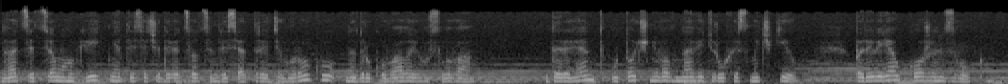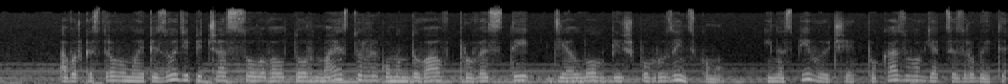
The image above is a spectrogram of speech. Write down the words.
27 квітня 1973 року надрукувала його слова. Диригент уточнював навіть рухи смичків, перевіряв кожен звук. А в оркестровому епізоді під час соло Валторн маестро рекомендував провести діалог більш по-грузинському і, наспівуючи, показував, як це зробити.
